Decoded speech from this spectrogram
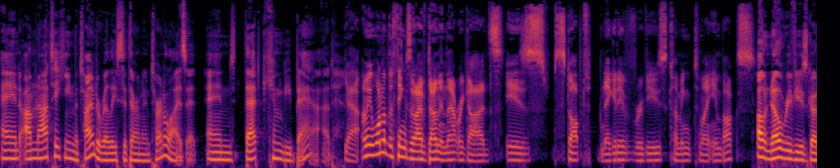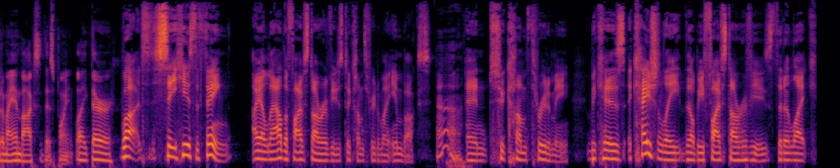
And I'm not taking the time to really sit there and internalize it. And that can be bad. Yeah. I mean, one of the things that I've done in that regards is stopped negative reviews coming to my inbox. Oh, no reviews go to my inbox at this point. Like they're. Well, see, here's the thing I allow the five star reviews to come through to my inbox Ah. and to come through to me because occasionally there'll be five star reviews that are like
